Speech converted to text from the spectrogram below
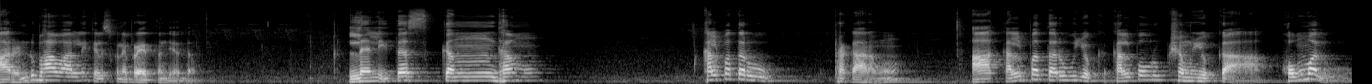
ఆ రెండు భావాల్ని తెలుసుకునే ప్రయత్నం చేద్దాం. లలిత స్కంధము కల్పతరువు ప్రకారము ఆ కల్పతరువు యొక్క కల్పవృక్షము యొక్క కొమ్మలు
